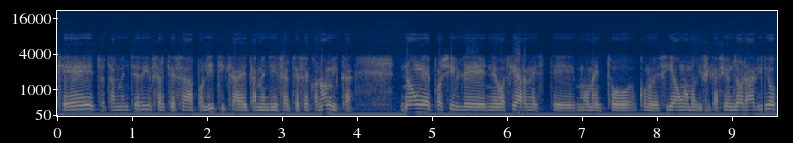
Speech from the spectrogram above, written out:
que é totalmente de incerteza política e tamén de incerteza económica. Non é posible negociar neste momento, como decía, unha modificación do horario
